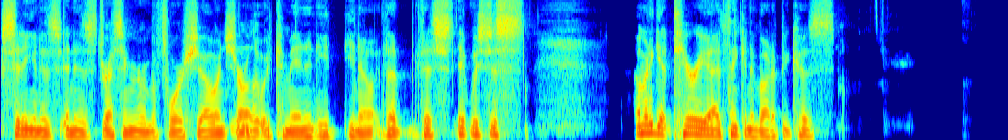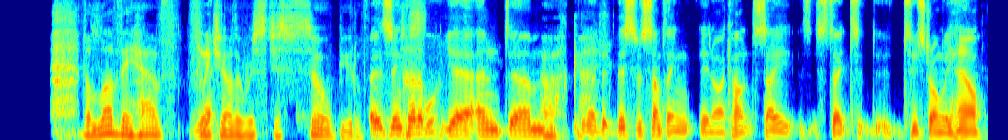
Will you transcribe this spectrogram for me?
sitting in his in his dressing room before a show, and Charlotte mm. would come in, and he, you know, the this it was just, I'm gonna get teary eyed thinking about it because the love they have for yeah. each other was just so beautiful. It's incredible, just, yeah. And um, oh, you know, th- this was something you know I can't say state t- too strongly how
